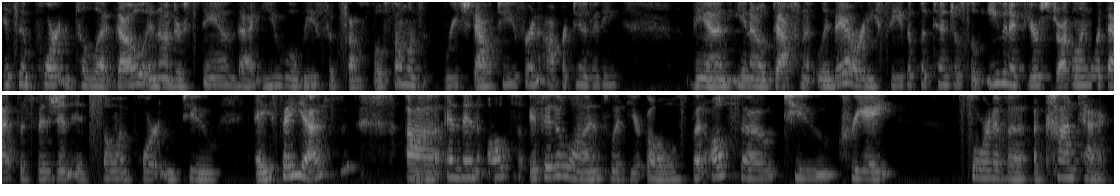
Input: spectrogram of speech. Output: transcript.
it's important to let go and understand that you will be successful. If someone's reached out to you for an opportunity, then, you know, definitely they already see the potential. So even if you're struggling with that decision, it's so important to A, say yes. Uh, mm-hmm. and then also, if it aligns with your goals, but also to create sort of a, a contact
